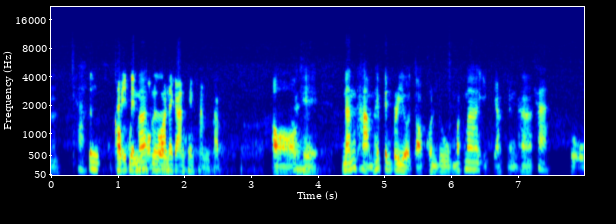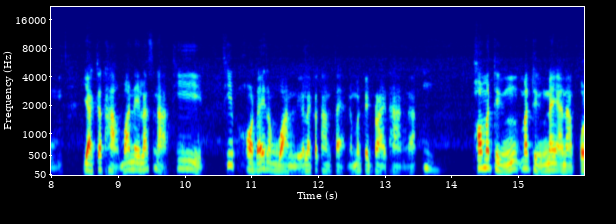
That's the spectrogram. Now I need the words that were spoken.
มซึ่งขอบอันนี้คุเป็นณมากหัวเลยข้อในการแข่งขันครับอ๋อโอเค นั้นถามให้เป็นประโยชน์ต่อคนดูมาก ๆ อีกอย่างหนึ่งฮะค่ะครูอุ๋มอยากจะถามว่าในลักษณะที่ที่พอได้รางวัลหรืออะไรก็ตามแต่นะมันเป็นปลายทางแล้วอืม พอมาถึงมาถึงในอนาคต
